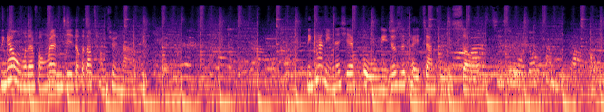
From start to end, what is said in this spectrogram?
你看我们的缝纫机都不知道藏去哪里。你看你那些布，你就是可以这样子收。其实我都看不到东西。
